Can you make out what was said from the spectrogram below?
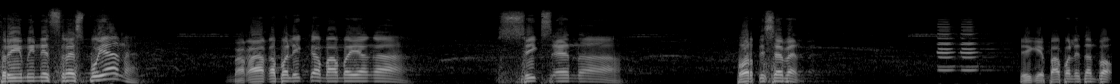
3 minutes rest po yan. Makakabalik ka mamayang uh, 6 and uh, 47. Sige, papalitan po.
